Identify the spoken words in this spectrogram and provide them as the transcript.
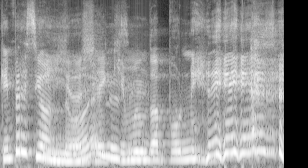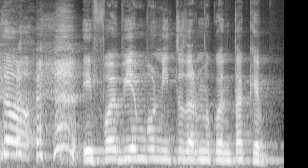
Qué impresión, y yo ¿no? decía, ¿quién mandó a poner esto? y fue bien bonito darme cuenta que,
